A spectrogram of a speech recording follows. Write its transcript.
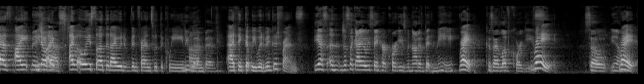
Yes. I you know I I've always thought that I would have been friends with the queen. You would Um, have been. I think that we would have been good friends. Yes, and just like I always say, her corgis would not have bitten me. Right. Because I love corgis. right So you know, right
